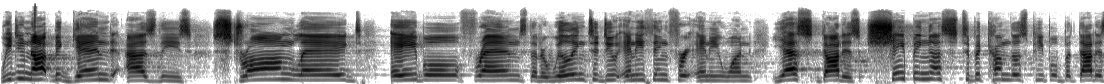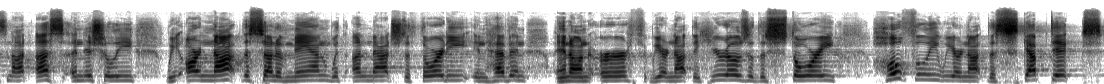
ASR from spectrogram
We do not begin as these strong legged, able friends that are willing to do anything for anyone. Yes, God is shaping us to become those people, but that is not us initially. We are not the Son of Man with unmatched authority in heaven and on earth. We are not the heroes of the story. Hopefully, we are not the skeptics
